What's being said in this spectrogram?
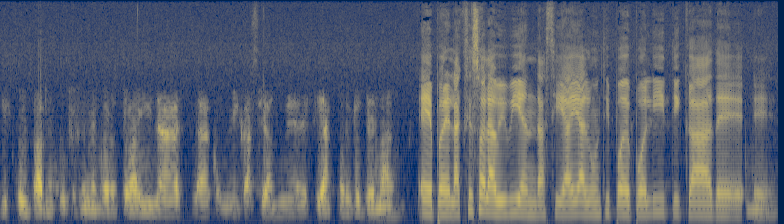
disculpame, justo se me cortó ahí la, comunicación. ¿Me decías por qué tema? Eh, por el acceso a la vivienda, si hay algún tipo de política de... Eh,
